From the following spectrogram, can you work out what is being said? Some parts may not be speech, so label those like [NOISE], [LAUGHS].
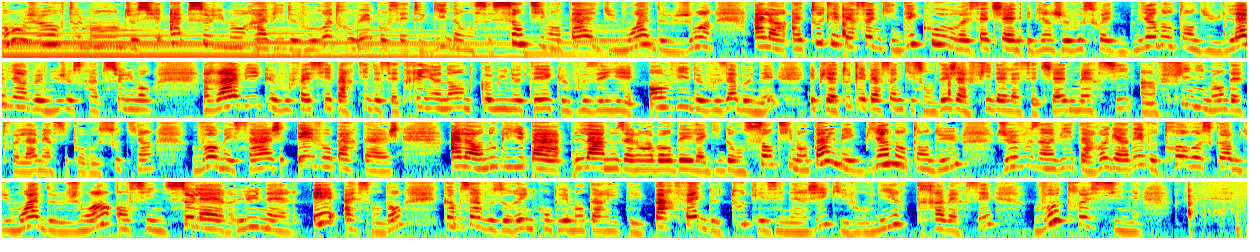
Bonjour tout le monde, je suis absolument ravie de vous retrouver pour cette guidance sentimentale du mois de juin. Alors, à toutes les personnes qui découvrent cette chaîne, eh bien, je vous souhaite bien entendu la bienvenue. Je serai absolument ravie que vous fassiez partie de cette rayonnante communauté, que vous ayez envie de vous abonner. Et puis, à toutes les personnes qui sont déjà fidèles à cette chaîne, merci infiniment d'être là. Merci pour vos soutiens, vos messages et vos partages. Alors, n'oubliez pas, là, nous allons aborder la guidance sentimentale, mais bien entendu, je vous invite à regarder votre horoscope du mois de juin en signe solaire, lunaire et ascendant. Comme ça, vous aurez une complémentarité parfaite de toutes les énergies qui vont venir traverser votre signe.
